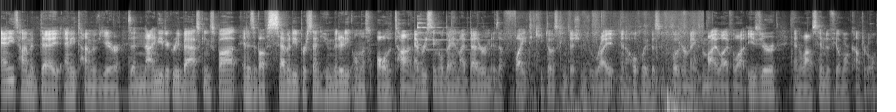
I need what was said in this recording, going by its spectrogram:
any time of day, any time of year. It's a 90 degree basking spot and is above 70% humidity almost all the time. Every single day in my bedroom is a fight to keep those conditions right. And hopefully this enclosure makes my life a lot easier and allows him to feel more comfortable.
